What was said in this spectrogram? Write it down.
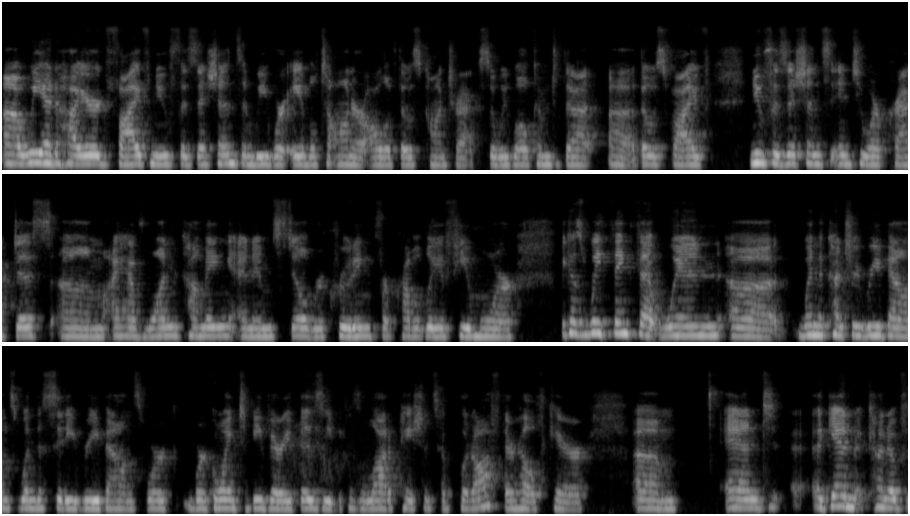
Uh, we had hired five new physicians and we were able to honor all of those contracts. So we welcomed that uh, those five new physicians into our practice. Um, I have one coming and am still recruiting for probably a few more because we think that when uh, when the country rebounds, when the city rebounds, we're, we're going to be very busy because a lot of patients have put off their health care. Um, and again, kind of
